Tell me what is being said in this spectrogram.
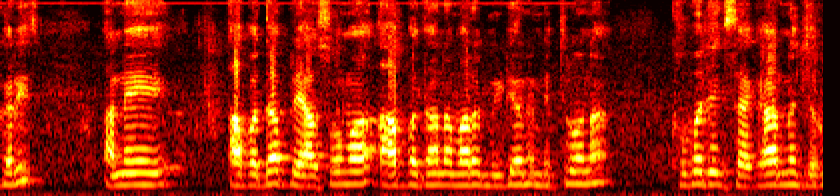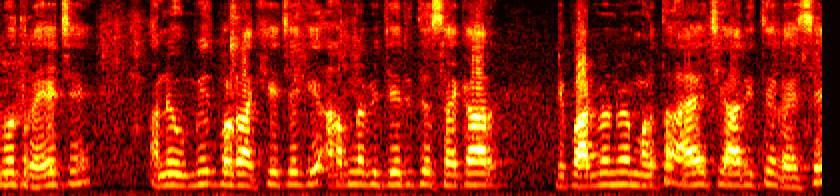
કરીશ. અને આ બધા પ્રયાસોમાં આપ બધાના, અમારા મીડિયાના મિત્રોના ખૂબ જ એક સહકારની જરૂરત રહે છે. અને ઉમ્મીદ પણ રાખીએ છીએ કે આપને બી જે રીતે સહકાર ડિપાર્ટમેન્ટમાં મળતા આવ્યા છે, આ રીતે રહેશે.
